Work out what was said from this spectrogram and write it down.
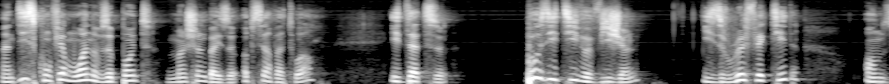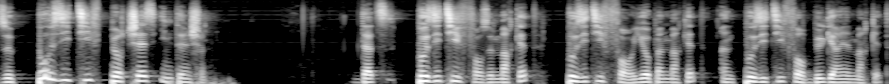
And this confirms one of the points mentioned by the observatoire, is that the positive vision is reflected on the positive purchase intention. That's positive for the market, positive for European market, and positive for Bulgarian market.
